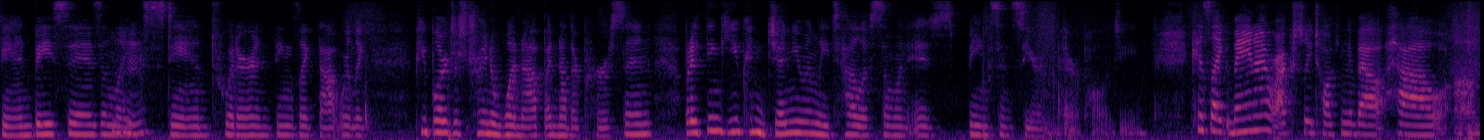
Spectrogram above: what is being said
fan bases and like Mhm. stan twitter and things like that where like people are just trying to one up another person but i think you can genuinely tell if someone is being sincere in their apology Because like May and I were actually talking about how um,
